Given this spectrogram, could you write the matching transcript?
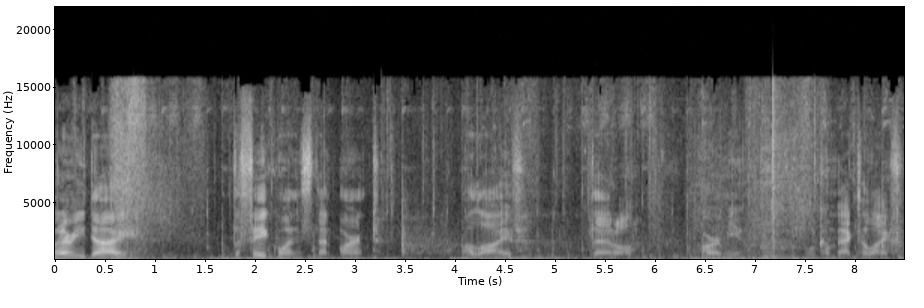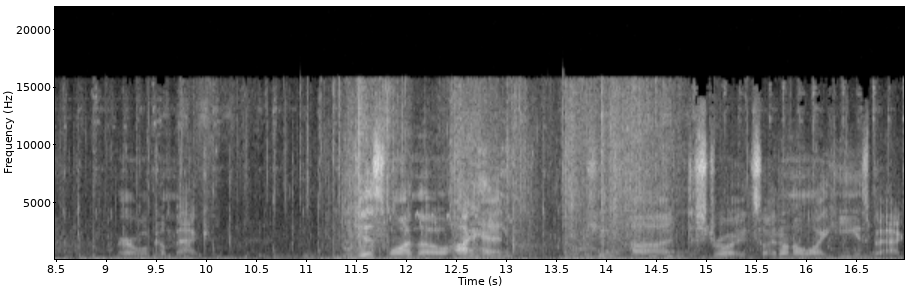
Whenever you die, the fake ones that aren't alive, that'll harm you, will come back to life. Or will come back. This one, though, I had uh, destroyed, so I don't know why he is back.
